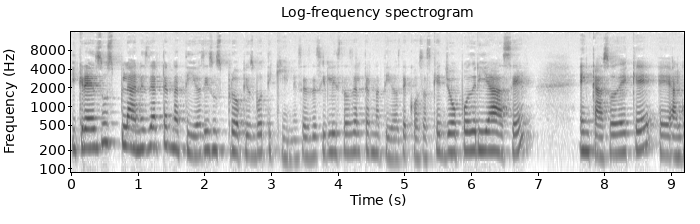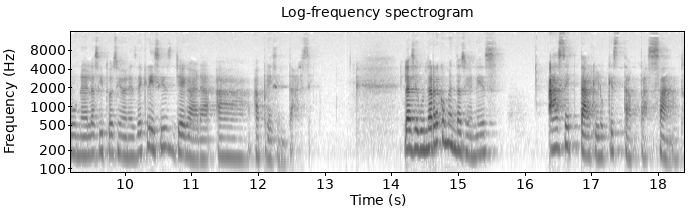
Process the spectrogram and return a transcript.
y creen sus planes de alternativas y sus propios botiquines, es decir, listas de alternativas de cosas que yo podría hacer en caso de que eh, alguna de las situaciones de crisis llegara a, a presentarse. La segunda recomendación es aceptar lo que está pasando.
